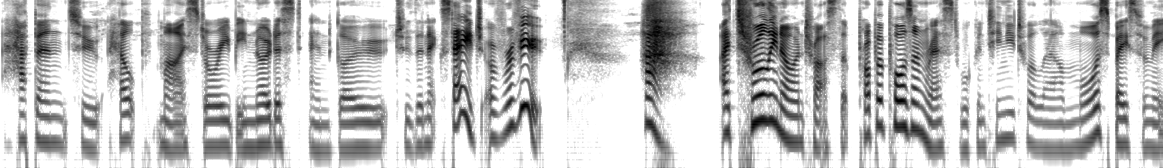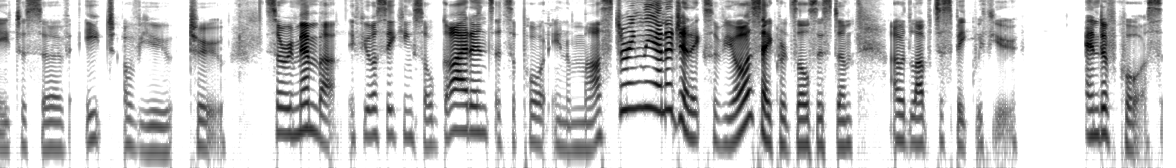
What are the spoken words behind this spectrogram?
happen to help my story be noticed and go to the next stage of review. I truly know and trust that proper pause and rest will continue to allow more space for me to serve each of you too. So remember, if you're seeking soul guidance and support in mastering the energetics of your sacred soul system, I would love to speak with you. And of course,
